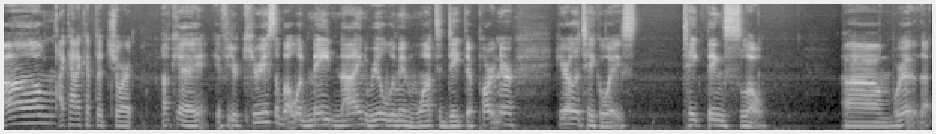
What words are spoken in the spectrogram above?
Um. I kind of kept it short. Okay. If you're curious about what made nine real women want to date their partner, here are the takeaways. Take things slow. Um. Where? Give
